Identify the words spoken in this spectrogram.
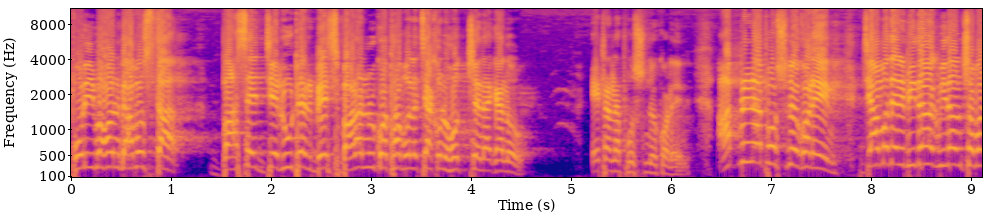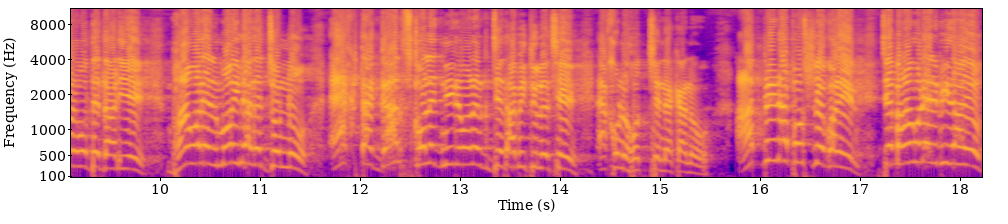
পরিবহন ব্যবস্থা বাসের যে রুটের বেশ বাড়ানোর কথা বলেছে, এখন হচ্ছে না কেন? এটা না প্রশ্ন করেন। আপনি না প্রশ্ন করেন যে আমাদের বিধায়ক বিধানসভার মধ্যে দাঁড়িয়ে ভাঙড়ের মহিলাদের জন্য একটা গার্লস কলেজ নির্মাণের যে দাবি তুলেছে, এখনও হচ্ছে না কেন? আপনি না প্রশ্ন করেন যে ভাঙড়ের বিধায়ক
